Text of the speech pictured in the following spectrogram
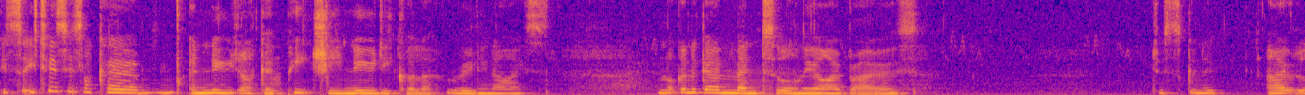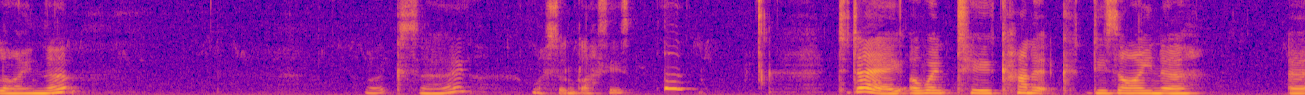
it's, it is, it's like a, a nude, like a peachy nudie colour, really nice. I'm not going to go mental on the eyebrows. Just going to outline them, like so. My sunglasses. Today I went to Cannock Designer uh,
